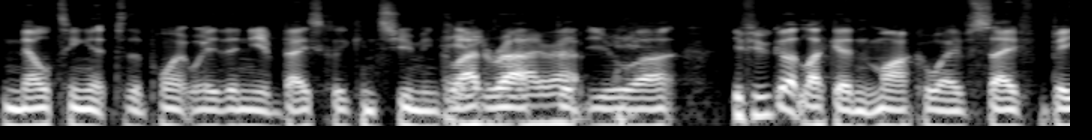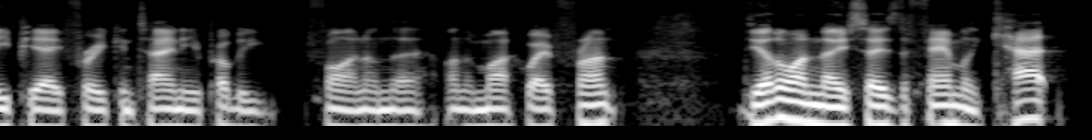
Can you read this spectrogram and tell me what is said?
melting it to the point where then you're basically consuming Yeah, Glad wrap. Glad wrap. But you, uh, if you've got like a microwave safe BPA free container, you're probably fine on the on the microwave front. The other one they say is the family cat.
